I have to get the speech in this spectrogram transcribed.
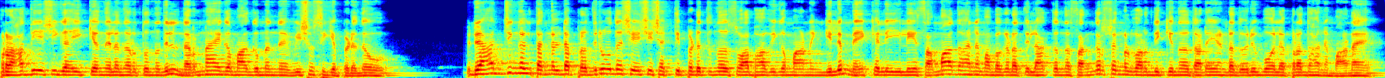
പ്രാദേശിക ഐക്യം നിലനിർത്തുന്നതിൽ നിർണായകമാകുമെന്ന് വിശ്വസിക്കപ്പെടുന്നു. രാജ്യങ്ങൾ തങ്ങളുടെ പ്രതിരോധ ശേഷി ശക്തിപ്പെടുത്തുന്നത് സ്വാഭാവികമാണെങ്കിലും മേഖലയിലെ സമാധാനം അപകടത്തിലാക്കുന്ന സംഘർഷങ്ങൾ വർദ്ധിക്കുന്നത് തടയേണ്ടത് ഒരുപോലെ പ്രധാനമാണ്.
